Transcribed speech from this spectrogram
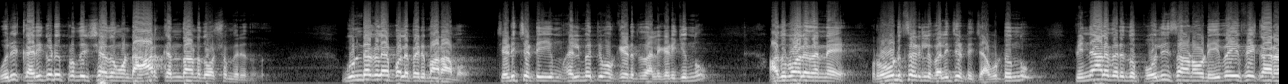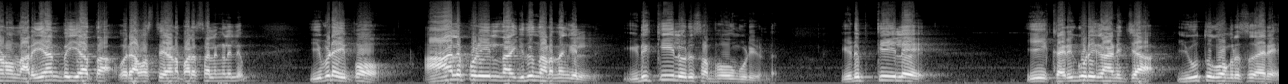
ഒരു കരികുടി പ്രതിഷേധം കൊണ്ട് ആർക്കെന്താണ് ദോഷം വരുന്നത്? ഗുണ്ടകളെ പോലെ പെരുമാറാമോ? ചെടിച്ചട്ടിയും ഹെൽമെറ്റും ഒക്കെ എടുത്ത് തലകടിക്കുന്നു. അതുപോലെ തന്നെ റോഡ് സൈഡിൽ വലിച്ചിട്ട് ചവിട്ടുന്നു. പിന്നാലെ വരുന്നത് പോലീസാണോ ഡിവൈഫൈക്കാരാണോ എന്ന് അറിയാൻ വയ്യാത്ത ഒരവസ്ഥയാണ് പല സ്ഥലങ്ങളിലും. ഇവിടെ ഇപ്പോൾ ആലപ്പുഴയിൽ ഇത് നടന്നെങ്കിൽ ഇടുക്കിയിൽ ഒരു സംഭവം കൂടിയുണ്ട്. ഇടുക്കിയിലെ ഈ കരിങ്കുടി കാണിച്ച യൂത്ത് കോൺഗ്രസ്സുകാരെ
